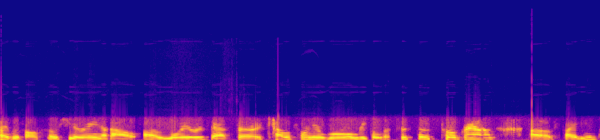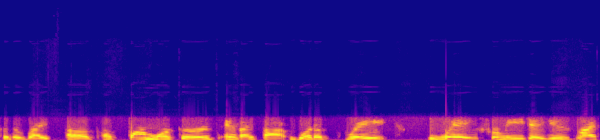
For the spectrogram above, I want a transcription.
I was also hearing about uh, lawyers at the California Rural Legal Assistance Program uh, fighting for the rights of, of farm workers. And I thought, what a great way for me to use my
